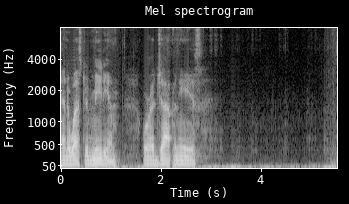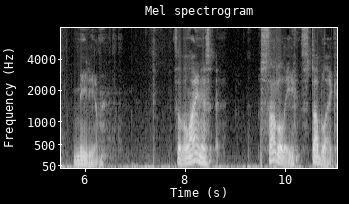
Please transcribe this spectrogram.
and a Western medium or a Japanese medium. So the line is subtly stub-like.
